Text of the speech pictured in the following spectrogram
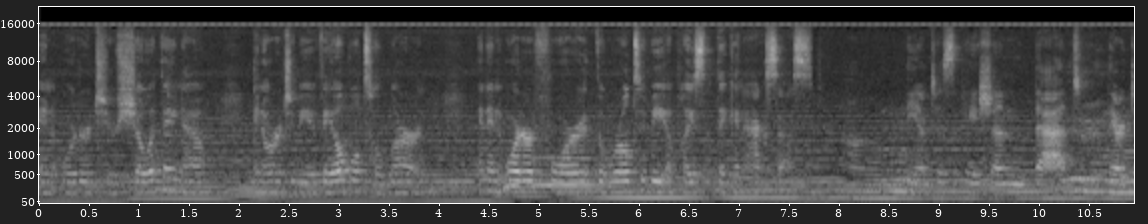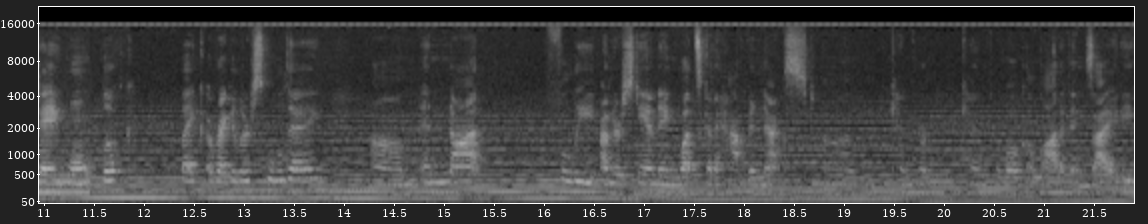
in order to show what they know, in order to be available to learn, and in order for the world to be a place that they can access. Um, the anticipation that their day won't look like a regular school day um, and not fully understanding what's going to happen next um, can, can provoke a lot of anxiety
